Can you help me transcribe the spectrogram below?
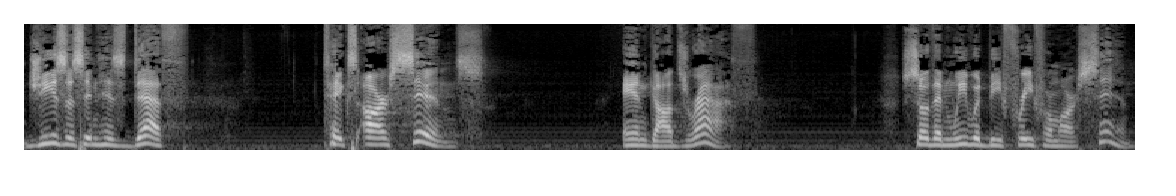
Jesus, in his death, takes our sins and God's wrath. So then we would be free from our sin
